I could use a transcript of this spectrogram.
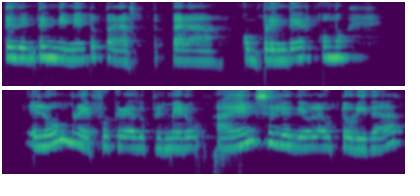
te dé entendimiento para, para comprender cómo el hombre fue creado primero, a él se le dio la autoridad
